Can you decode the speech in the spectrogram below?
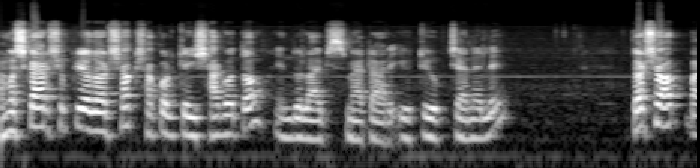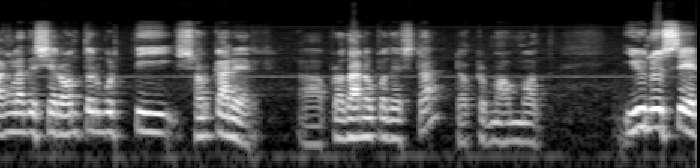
নমস্কার, সুপ্রিয় দর্শক, সকলকেই স্বাগত হিন্দু লাইফস ম্যাটার ইউটিউব চ্যানেলে। দর্শক, বাংলাদেশের অন্তর্বর্তী সরকারের প্রধান উপদেষ্টা ডক্টর মোহাম্মদ ইউনুসের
